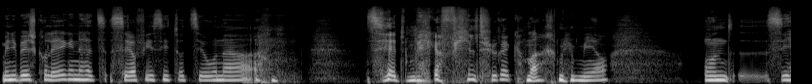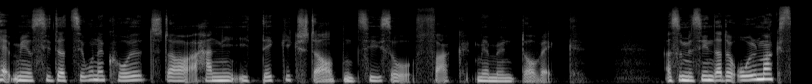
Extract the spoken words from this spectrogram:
meine beste Kollegin hat sehr viele Situationen, sie hat mega viel gemacht mit mir. Und sie hat mir Situationen geholt, da habe ich in die Decke gestartet und sie so, fuck, wir müssen da weg. Also wir sind an der Olma, das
